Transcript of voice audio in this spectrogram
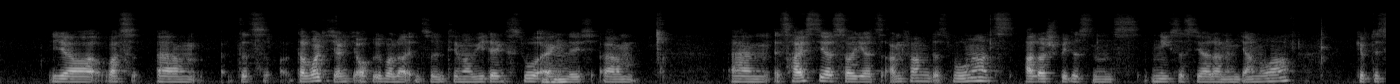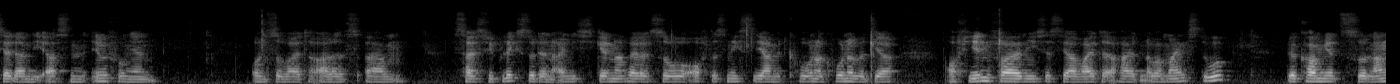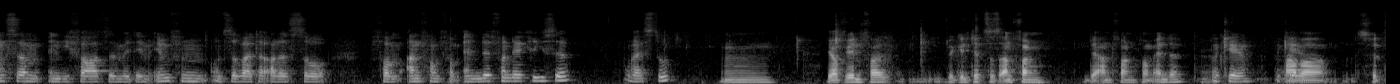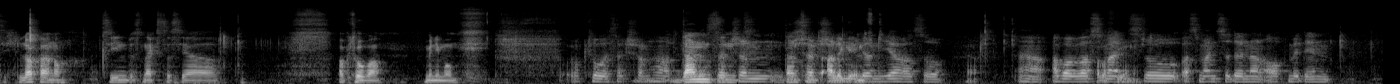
ja, was, ähm, das, da wollte ich eigentlich auch überleiten zu dem Thema. Wie denkst du Mhm. eigentlich, ähm, ähm, es heißt ja, es soll jetzt Anfang des Monats, allerspätestens nächstes Jahr dann im Januar, gibt es ja dann die ersten Impfungen und so weiter alles. Ähm, das heißt, wie blickst du denn eigentlich generell so auf das nächste Jahr mit Corona? Corona wird ja auf jeden Fall nächstes Jahr weiter erhalten, aber meinst du, wir kommen jetzt so langsam in die Phase mit dem Impfen und so weiter alles so vom Anfang, vom Ende von der Krise? Weißt du? Mm, Ja, auf jeden Fall beginnt jetzt das Anfang, der Anfang vom Ende. Okay. okay. Aber es wird sich locker noch ziehen bis nächstes Jahr Oktober, Minimum. Oktober ist halt schon hart. Dann halt sind- schon, dann halt sind alle schon wieder geimpft. Jahr so. Ja. Ja, aber was Aber meinst du, was meinst du denn dann auch mit den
